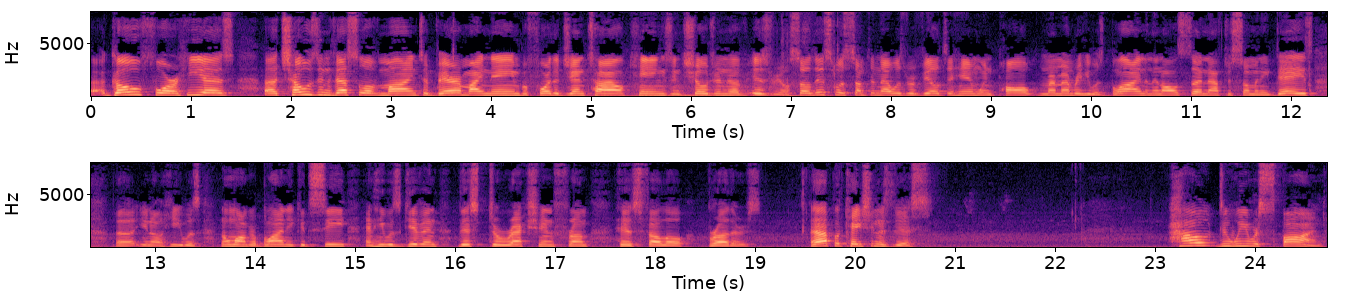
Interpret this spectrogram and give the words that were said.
uh, Go, for he is a chosen vessel of mine to bear my name before the Gentile kings and children of Israel. So, this was something that was revealed to him when Paul, remember, he was blind, and then all of a sudden, after so many days, uh, you know, he was no longer blind, he could see, and he was given this direction from his fellow brothers. The application is this How do we respond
